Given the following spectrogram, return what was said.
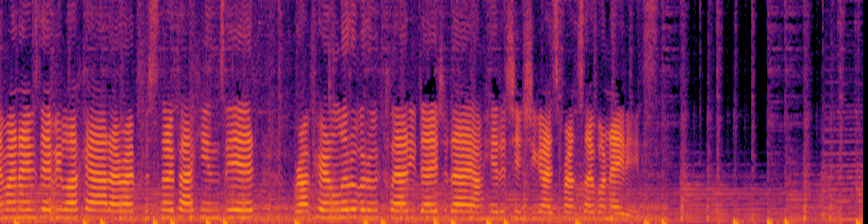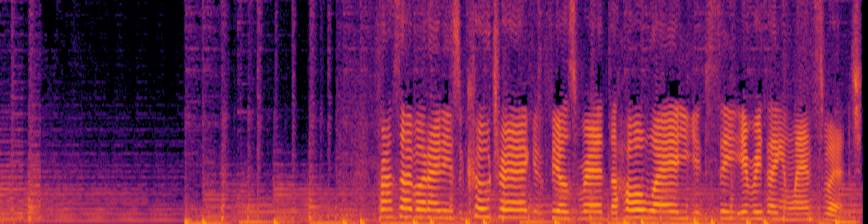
Hi, my name's Abby Lockhart. I ride for Snow Park NZ. We're up here on a little bit of a cloudy day today. I'm here to teach you guys frontside 180s. Frontside 180 is a cool trick. It feels red the whole way. You get to see everything in land switch.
